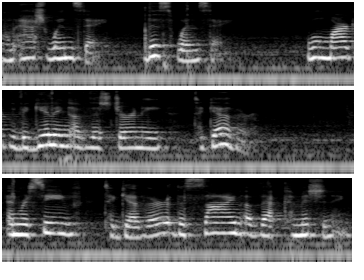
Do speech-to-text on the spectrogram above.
on Ash Wednesday, this Wednesday, we'll mark the beginning of this journey together and receive together the sign of that commissioning,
